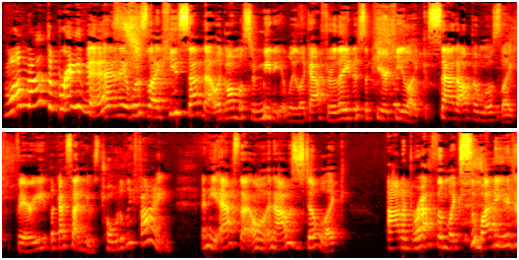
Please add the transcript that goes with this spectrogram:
well, not the bravest. And it was like he said that like almost immediately. Like after they disappeared, he like sat up and was like very like I said, he was totally fine. And he asked that, oh, and I was still like out of breath and like sweaty.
